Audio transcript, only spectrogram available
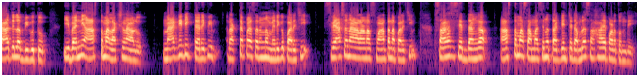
ఛాతిలో బిగుతు. ఇవన్నీ ఆస్తమా లక్షణాలు. మ్యాగ్నెటిక్ థెరపీ రక్త ప్రసరణను మెరుగుపరిచి శ్వాసనాలను స్వాంతనపరిచి సహజ సిద్ధంగా ఆస్తమా సమస్యను తగ్గించడంలో సహాయపడుతుంది.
